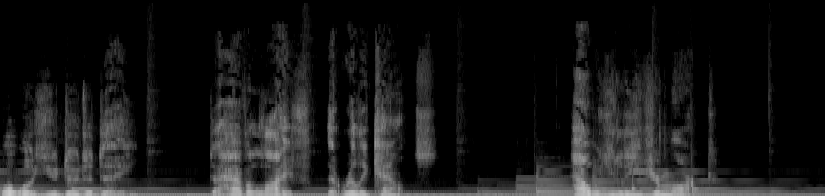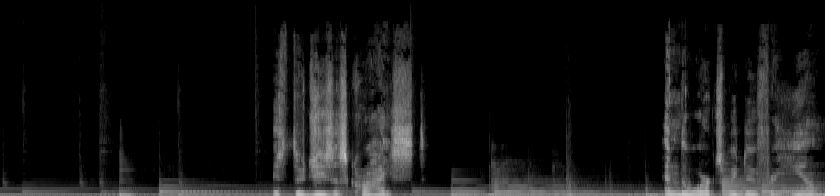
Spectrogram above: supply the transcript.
what will you do today to have a life that really counts? How will you leave your mark? It's through Jesus Christ and the works we do for Him.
